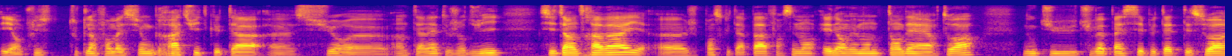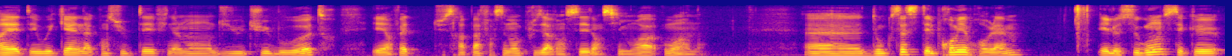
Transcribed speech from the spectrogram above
et en plus, toute l'information gratuite que tu as sur Internet aujourd'hui. Si tu as un travail, je pense que tu n'as pas forcément énormément de temps derrière toi. Donc tu, vas passer peut-être tes soirées tes week-ends à consulter finalement du YouTube ou autre. Et en fait, tu ne seras pas forcément plus avancé dans 6 mois ou un an. Euh, donc ça, c'était le premier problème. Et le second, c'est que,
